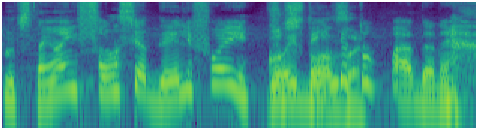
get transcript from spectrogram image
Então, a infância dele foi, foi bem deturpada, né?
